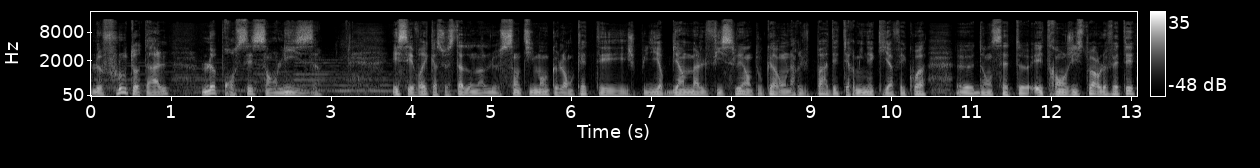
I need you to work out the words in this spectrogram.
le flou total, le procès s'enlise. Et c'est vrai qu'à ce stade, on a le sentiment que l'enquête est, je puis dire, bien mal ficelée. En tout cas, on n'arrive pas à déterminer qui a fait quoi euh, dans cette euh, étrange histoire. Le fait est,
